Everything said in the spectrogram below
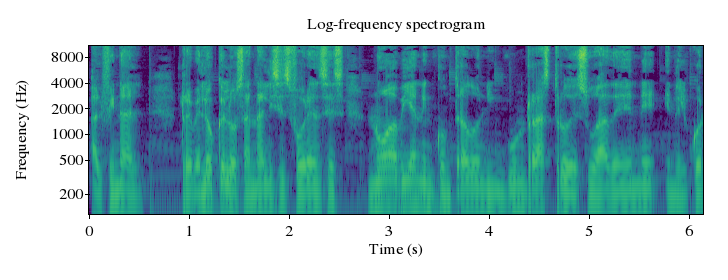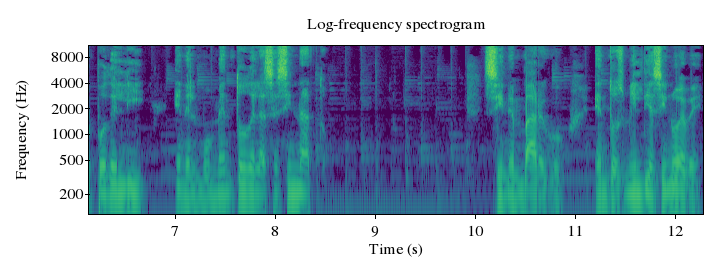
Al final, reveló que los análisis forenses no habían encontrado ningún rastro de su ADN en el cuerpo de Lee en el momento del asesinato. Sin embargo, en 2019,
